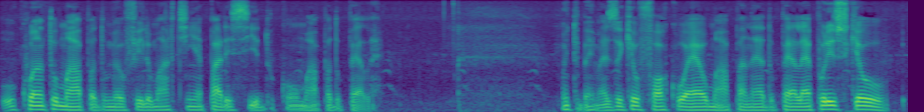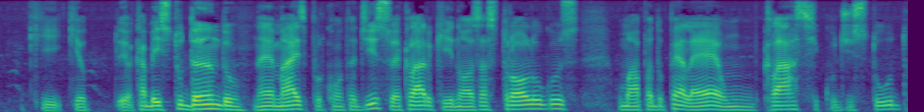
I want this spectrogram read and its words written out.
o quanto o mapa do meu filho Martim é parecido com o mapa do Pelé. Muito bem, mas aqui o foco é o mapa né, do Pelé. Por isso que eu, que, que eu, eu acabei estudando né, mais por conta disso. É claro que nós, astrólogos, o mapa do Pelé é um clássico de estudo,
